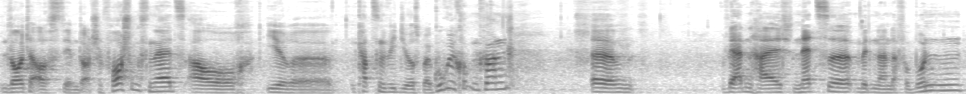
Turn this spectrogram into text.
Leute aus dem deutschen Forschungsnetz auch ihre Katzenvideos bei Google gucken können, ähm, werden halt Netze miteinander verbunden.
